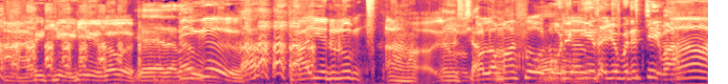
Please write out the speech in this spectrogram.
ah, kira, kira berapa? Ya, tak tahu. Tiga. Ha? Saya dulu ah, syak kalau masuk Oh, dia dengan- kira saya jumpa decip lah Ah.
